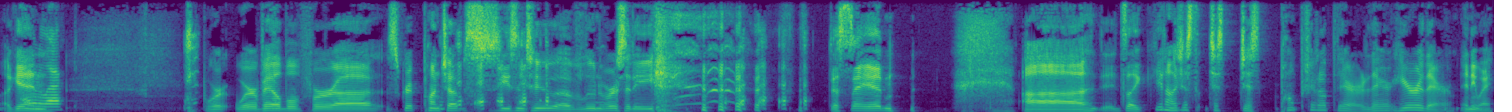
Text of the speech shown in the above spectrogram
Again, we're we're available for uh, script punch ups season two of Looniversity. just saying. Uh, it's like you know, just just just pump shit up there, there, here or there. Anyway,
